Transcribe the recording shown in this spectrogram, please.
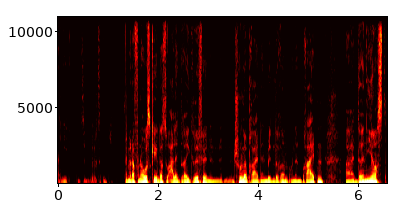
Wenn wir davon ausgehen, dass du alle drei Griffe, einen Schulterbreiten, einen mittleren und einen breiten, äh, trainierst,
